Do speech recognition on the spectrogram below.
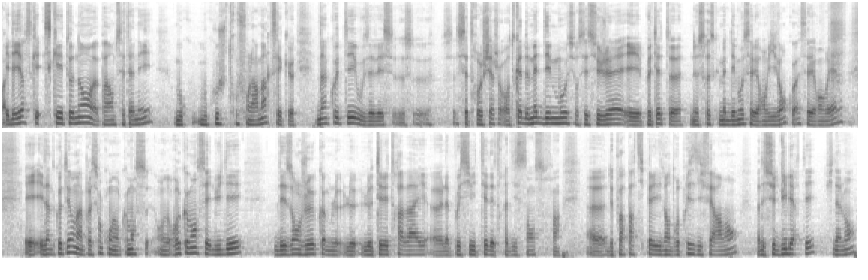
Ouais. Et d'ailleurs, ce, qui est- ce qui est étonnant, euh, par exemple, cette année, beaucoup, beaucoup, je trouve, font la remarque, c'est que d'un côté, vous avez ce- ce- ce- cette recherche, en tout cas de mettre des mots sur ces sujets, et peut-être, euh, ne serait-ce que mettre des mots, ça les rend vivants, quoi, ça les rend réels. Et, et d'un autre côté, on a l'impression qu'on on recommence à éluder des enjeux comme le, le- le télétravail, euh, la possibilité d'être à distance, enfin, euh, de pouvoir participer à la vie d'entreprise différemment, enfin, des sujets de liberté, finalement,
